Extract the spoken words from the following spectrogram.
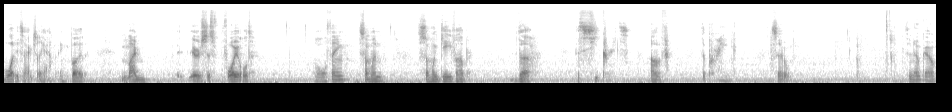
what is actually happening? But my, it was just foiled. The whole thing. Someone, someone gave up the, the secrets of the prank. So, it's a no-go.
